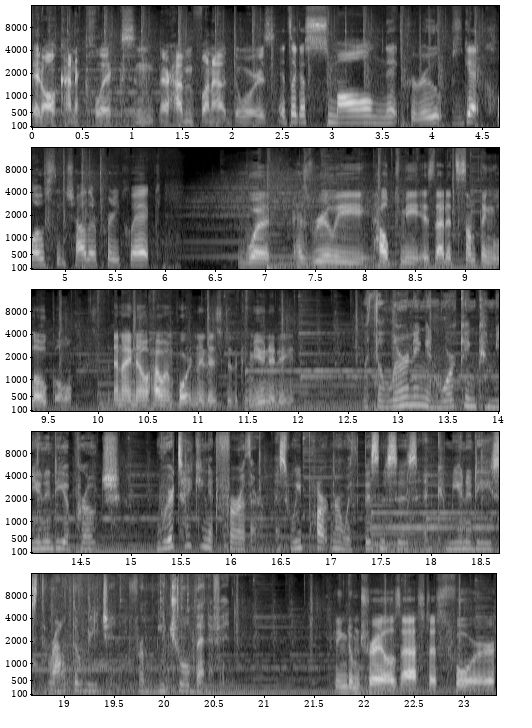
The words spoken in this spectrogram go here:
it all kind of clicks and they're having fun outdoors. It's like a small knit group. You get close to each other pretty quick. What has really helped me is that it's something local and I know how important it is to the community. With the learning and working community approach, we're taking it further as we partner with businesses and communities throughout the region for mutual benefit. Kingdom Trails asked us for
